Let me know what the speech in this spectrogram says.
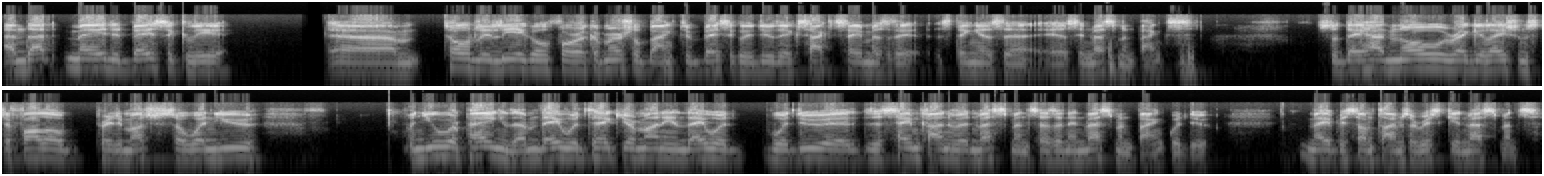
and that made it basically um, totally legal for a commercial bank to basically do the exact same as the thing as uh, as investment banks. So they had no regulations to follow, pretty much. So when you when you were paying them, they would take your money and they would would do uh, the same kind of investments as an investment bank would do. Maybe sometimes a risky investments.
